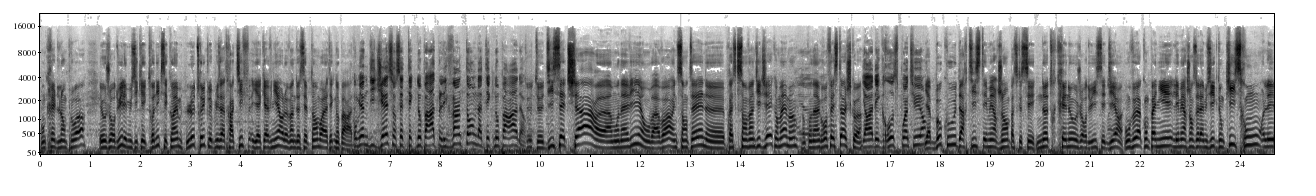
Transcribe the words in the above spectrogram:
on crée de l'emploi et aujourd'hui les musiques électroniques c'est quand même le truc le plus attractif. Il y a qu'à venir le 22 septembre à la Technoparade. Combien de DJ sur cette technoparade? Les 20 ans de la technoparade Toutes 17 chars, euh, à mon avis, on va avoir une centaine, euh, presque 120 DJ quand même. hein. Donc on a un gros festoche quoi. Il y aura des grosses pointures. Il y a beaucoup d'artistes émergents parce que c'est notre créneau aujourd'hui, c'est de dire on veut accompagner l'émergence de la musique. Donc qui seront les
